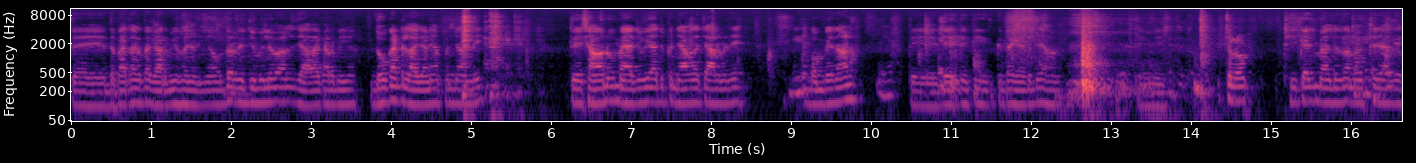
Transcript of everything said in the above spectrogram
ਤੇ ਦੁਪਹਿਰ ਤੱਕ ਤਾਂ ਗਰਮੀ ਹੋ ਜਾਣੀ ਆ। ਉਧਰ ਰਿਜਮਿਲੇ ਵੱਲ ਜ਼ਿਆਦਾ ਗਰਮੀ ਆ। 2 ਘੰਟੇ ਲੱਗ ਜਾਣੇ ਆ ਪੰਜਾਬ ਲਈ। ਤੇ ਸ਼ਾਮ ਨੂੰ ਮੈਚ ਵੀ ਅੱਜ ਪੰਜਾਬ ਦਾ 4 ਵਜੇ, ਬੰਬੇ ਨਾਲ। ਤੇ ਦੇਖਦੇ ਕੀ ਕਿੱਦਾਂ ਖੇਡਦੇ ਆ ਹੁਣ। ਤੇ ਚਲੋ ਠੀਕ ਹੈ ਜੀ, ਮਿਲਦੇ ਤੁਹਾਨੂੰ ਉੱਥੇ ਜਾ ਕੇ।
